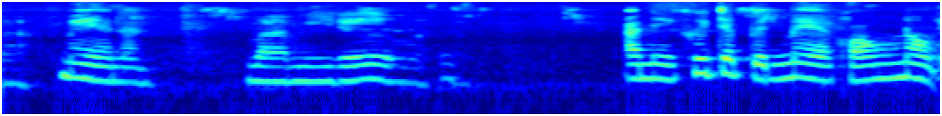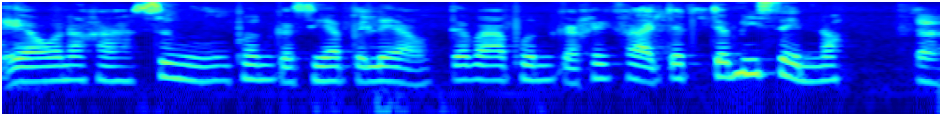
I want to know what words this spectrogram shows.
ว่าแม่นั่นว่ามีเด้อว่าซั่นอันนี้คือจะเป็นแม่ของน้องแอลนะคะ ซึ่งเพิ่นก็เสียไปแล้ว แต่ว่าเพิ่นก็คล้ายๆจะจะมีเส้นเนาะจ้ะ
